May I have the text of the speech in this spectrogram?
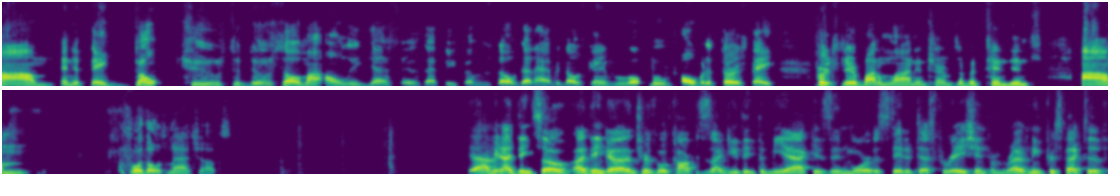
Um, and if they don't choose to do so, my only guess is that feel as though that having those games moved over to Thursday hurts their bottom line in terms of attendance um, for those matchups. Yeah, I mean, I think so. I think uh, in terms of both conferences, I do think the MEAC is in more of a state of desperation from a revenue perspective.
